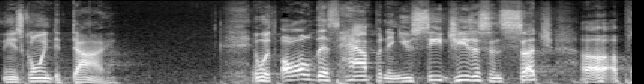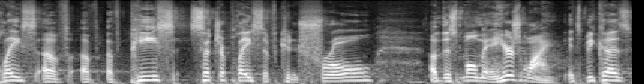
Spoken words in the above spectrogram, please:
he's going to die. And with all this happening, you see Jesus in such a place of, of, of peace, such a place of control of this moment. And here's why it's because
